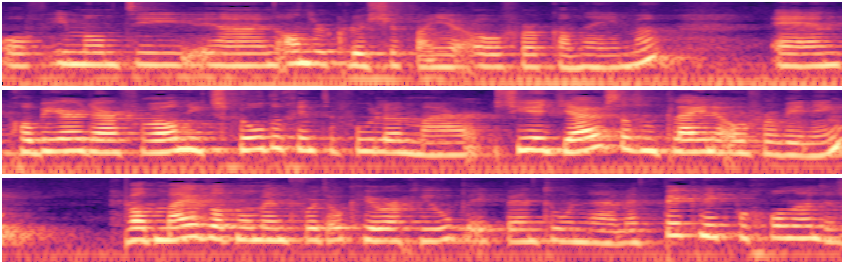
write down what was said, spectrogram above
Of iemand die uh, een ander klusje van je over kan nemen. En probeer daar vooral niet schuldig in te voelen, maar zie het juist als een kleine overwinning. Wat mij op dat moment het ook heel erg hielp, ik ben toen uh, met picknick begonnen. Dus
